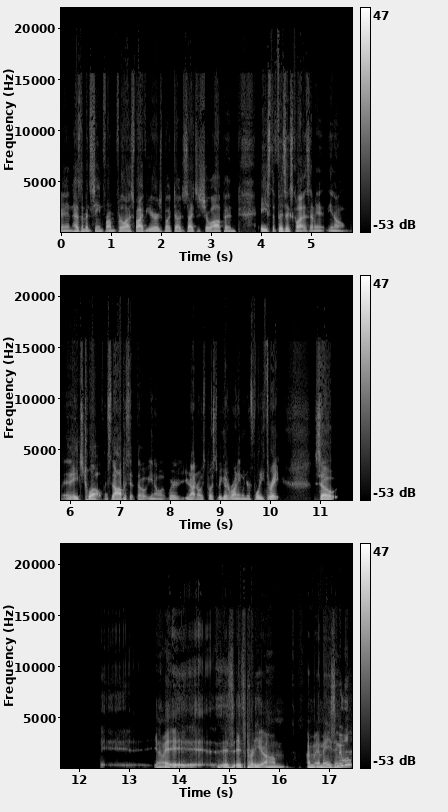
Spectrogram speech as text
and hasn't been seen from for the last five years, but uh, decides to show up and ace the physics class. I mean, you know, at age twelve, it's the opposite though. You know, where you're not really supposed to be good at running when you're 43. So, eh, you know, it, it's it's pretty um am- I amazing. mean, we'll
